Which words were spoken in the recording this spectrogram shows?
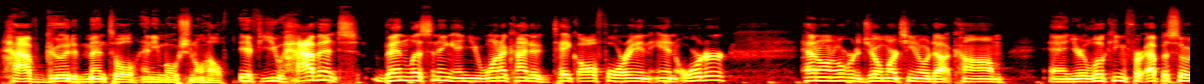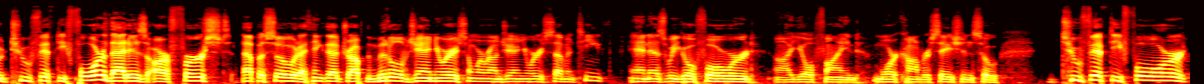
have good mental and emotional health? If you haven't been listening and you want to kind of take all four in in order, head on over to joemartino.com and you're looking for episode 254. That is our first episode. I think that dropped the middle of January, somewhere around January 17th. And as we go forward, uh, you'll find more conversations. So 254,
